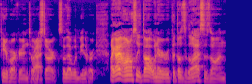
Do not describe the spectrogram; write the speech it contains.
Peter Parker and Tony right. Stark. So that would be the part. Like I honestly thought whenever we put those glasses on,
